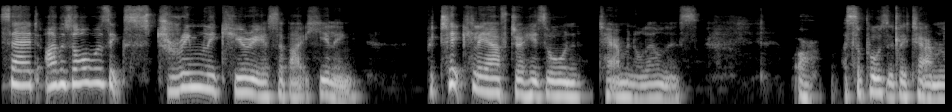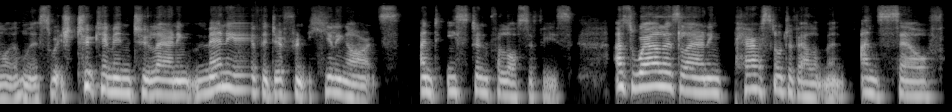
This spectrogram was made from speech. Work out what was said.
said, I was always extremely curious about healing, particularly after his own terminal illness, or supposedly terminal illness, which took him into learning many of the different healing arts and Eastern philosophies, as well as learning personal development and self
